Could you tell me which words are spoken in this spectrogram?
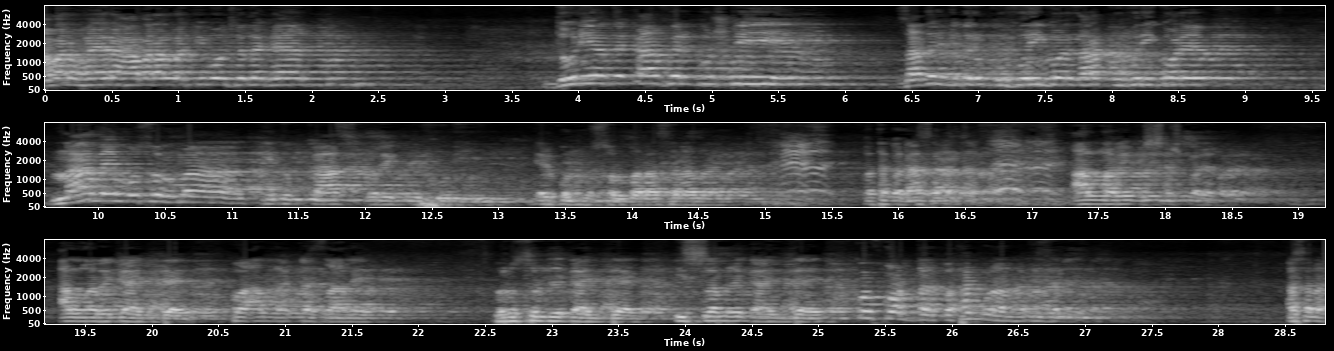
আমার ভাইয়েরা, আমার আল্লাহ কি বলছে দেখেন? দুনিয়াতে কাফের গোষ্ঠী যাদের ভিতরে কুফুরি করে, যারা কুফুরি করে, নামে মুসলমান, কিন্তু কাজ করে কুফুরি। এরকম মুসলমান আছে না নাই? কথা করে আছে না আল্লাহরে বিশ্বাস করে আল্লাহরে গাইড দেয়। ও আল্লাহ একটা জানে রসুলের গাইড দেয়, ইসলামের গাইড দেয়। ক পর্দার কথা কোরআন হাদিসে নাই। আছে না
